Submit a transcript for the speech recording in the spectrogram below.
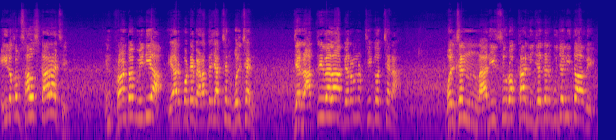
এইরকম সাহস কার আছে? ইন ফ্রন্ট অফ মিডিয়া এয়ারপোর্টে বেড়াতে যাচ্ছেন, বলছেন যে রাত্রিবেলা বেরোনো ঠিক হচ্ছে না। বলছেন, নারী সুরক্ষা নিজেদের বুঝে নিতে হবে আবার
